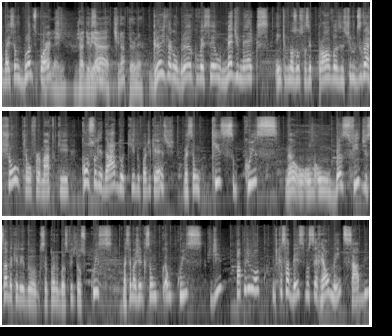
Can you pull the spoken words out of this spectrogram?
vai ser um Bloodsport. Olha aí. Já diria Tina Turner. Grande Dragão Branco vai ser o Mad Max, em que nós vamos fazer provas estilo Desgrachou, que é um formato que consolidado aqui do podcast. Vai ser um Kiss, um quiz, não, um, um- um BuzzFeed, sabe aquele do que você põe no BuzzFeed, tem os quiz? Mas você imagina que são, é um quiz de papo de louco. A gente quer saber se você realmente sabe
